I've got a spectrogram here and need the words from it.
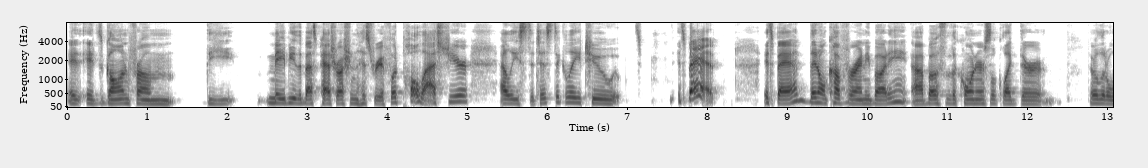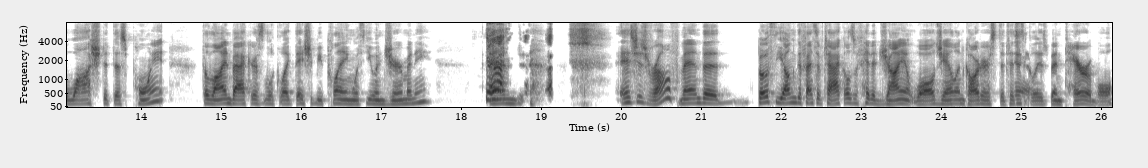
it, it's gone from the maybe the best pass rush in the history of football last year at least statistically to it's, it's bad it's bad they don't cover anybody uh, both of the corners look like they're they're a little washed at this point the linebackers look like they should be playing with you in Germany. And it's just rough, man. The both young defensive tackles have hit a giant wall. Jalen Carter statistically yeah. has been terrible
